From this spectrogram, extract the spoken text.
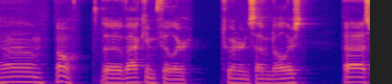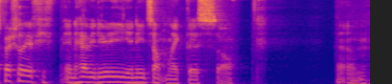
Um, oh, the vacuum filler, $207. Uh, especially if in heavy duty, you need something like this. So, um,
